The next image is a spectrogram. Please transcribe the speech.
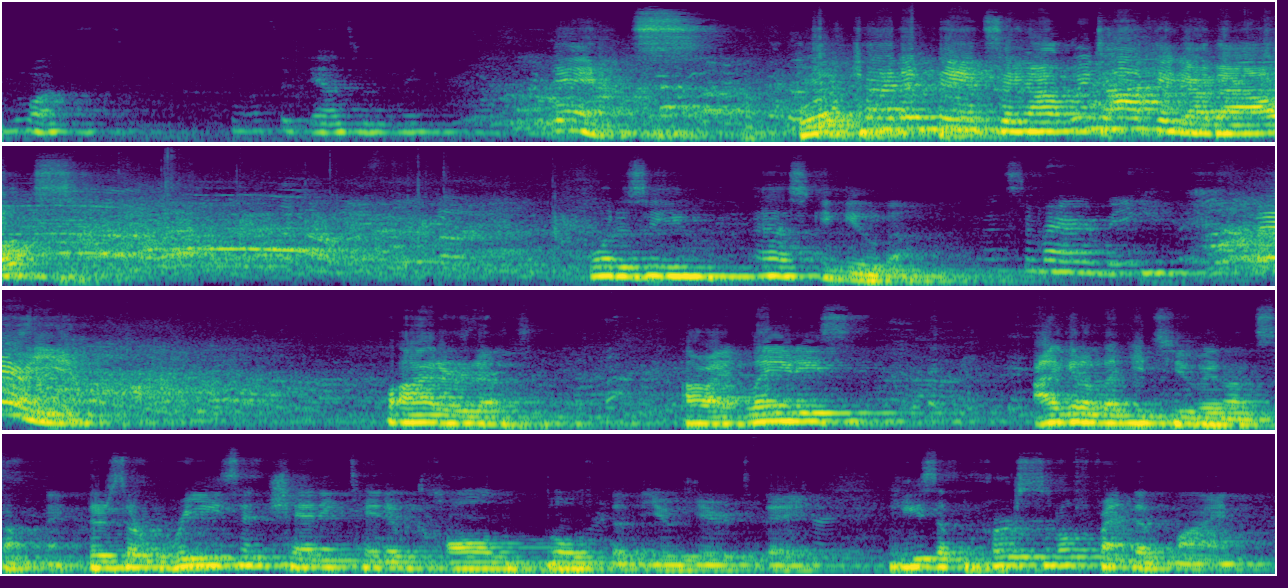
He wants, he wants to dance with me. Dance. What kind of dancing are we talking about? What is he asking you about? He wants to marry me. Marry you. Well, I don't know. All right, ladies, I gotta let you two in on something. There's a reason Channing Tatum called both of you here today. He's a personal friend of mine.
